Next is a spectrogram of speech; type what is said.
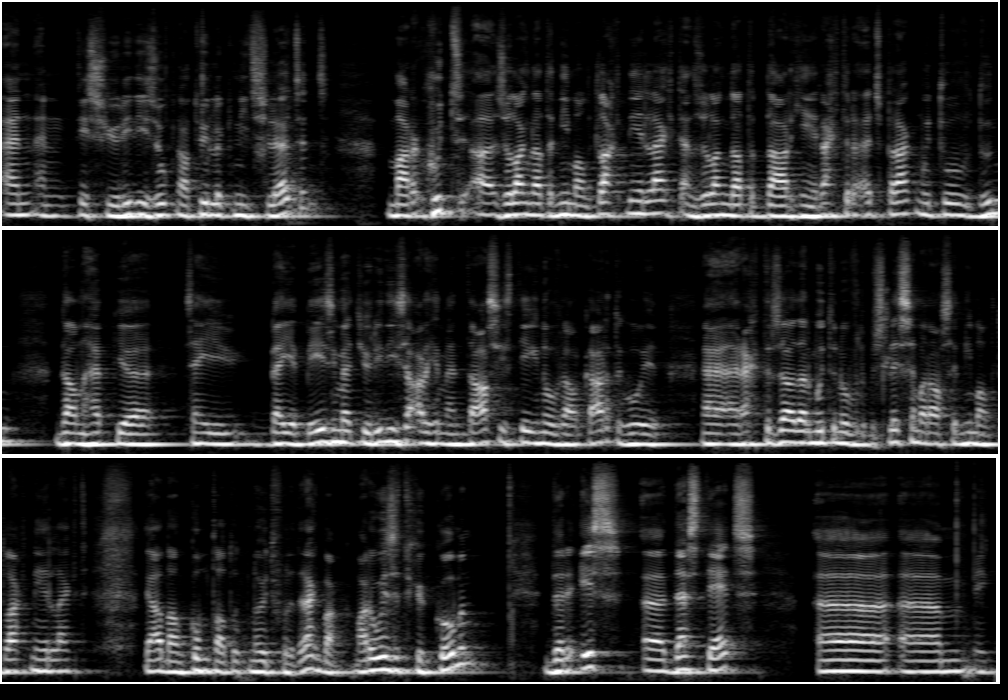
en, en het is juridisch ook natuurlijk niet sluitend. Maar goed, uh, zolang dat er niemand klacht neerlegt en zolang dat er daar geen rechteruitspraak moet over doen, dan heb je, zijn je, ben je bezig met juridische argumentaties tegenover elkaar te gooien. Uh, een rechter zou daar moeten over beslissen, maar als er niemand klacht neerlegt, ja, dan komt dat ook nooit voor de rechtbank. Maar hoe is het gekomen? Er is destijds, um, ik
